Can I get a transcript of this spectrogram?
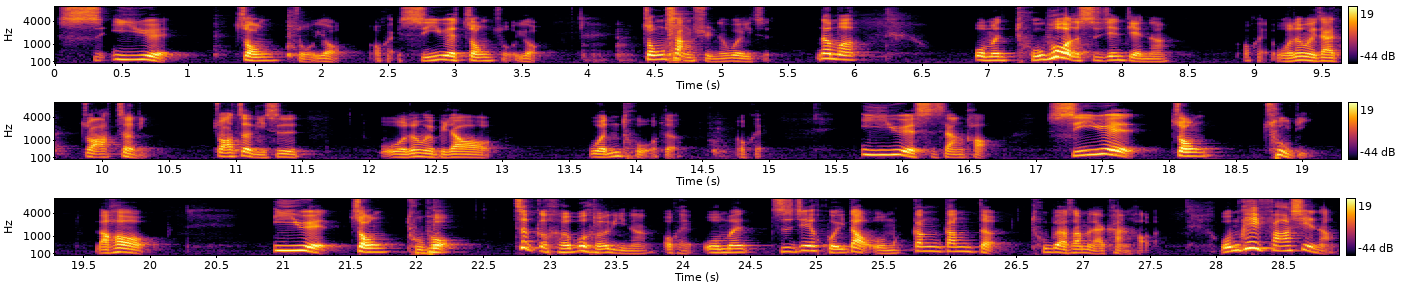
十一月中左右，OK，十一月中左右，中上旬的位置。那么我们突破的时间点呢？OK，我认为在抓这里，抓这里是我认为比较稳妥的。OK，一月十三号，十一月中触底，然后一月中突破，这个合不合理呢？OK，我们直接回到我们刚刚的图表上面来看好了。我们可以发现啊。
